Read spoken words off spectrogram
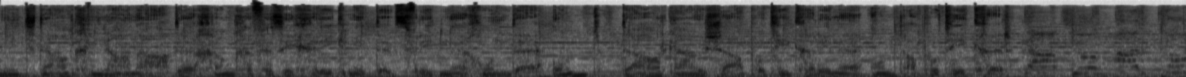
mit der Aquilana, der Krankenversicherung mit den zufriedenen Kunden und der aargauischen Apothekerinnen und Apotheker. Radio Arco.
